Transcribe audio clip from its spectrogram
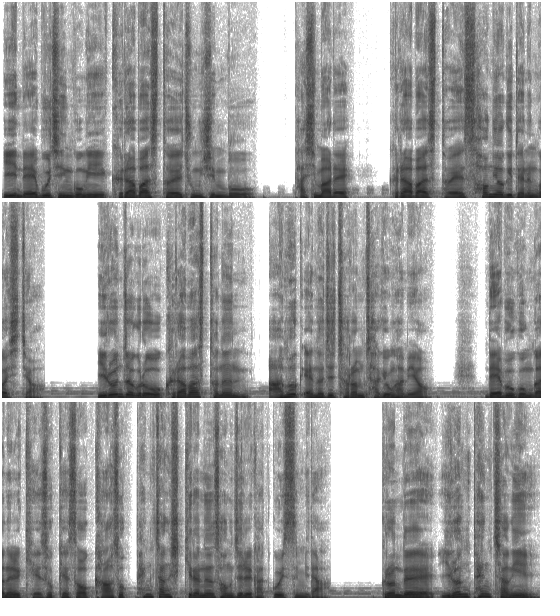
이 내부 진공이 그라바스터의 중심부, 다시 말해 그라바스터의 성역이 되는 것이죠. 이론적으로 그라바스터는 암흑 에너지처럼 작용하며 내부 공간을 계속해서 가속 팽창시키려는 성질을 갖고 있습니다. 그런데 이런 팽창이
